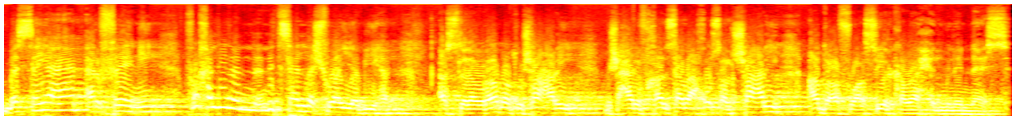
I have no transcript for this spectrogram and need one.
بس هي قاعد قرفاني فخلينا نتسلى شوية بيها. أصل لو ربطوا شعري مش عارف سبع خصل شعري أضعف وأصير كواحد من الناس.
